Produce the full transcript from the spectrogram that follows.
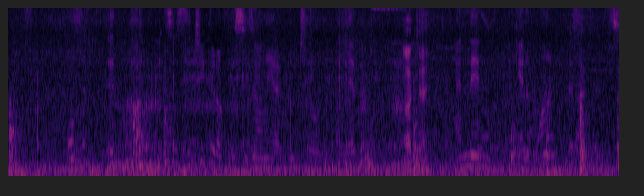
Well, the, it, well, it says the ticket office is only open till 11, Okay. and then again at 1 it opens.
